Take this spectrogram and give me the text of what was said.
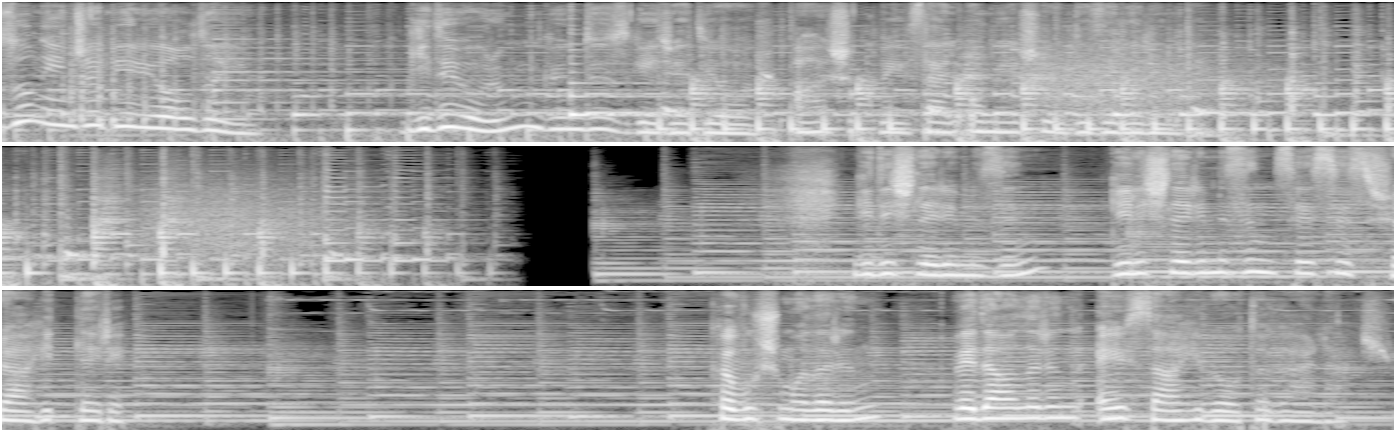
Uzun ince bir yoldayım. Gidiyorum gündüz gece diyor Aşık Veysel o meşhur dizelerinde. Gidişlerimizin, gelişlerimizin sessiz şahitleri. Kavuşmaların, vedaların ev sahibi otogarlar.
